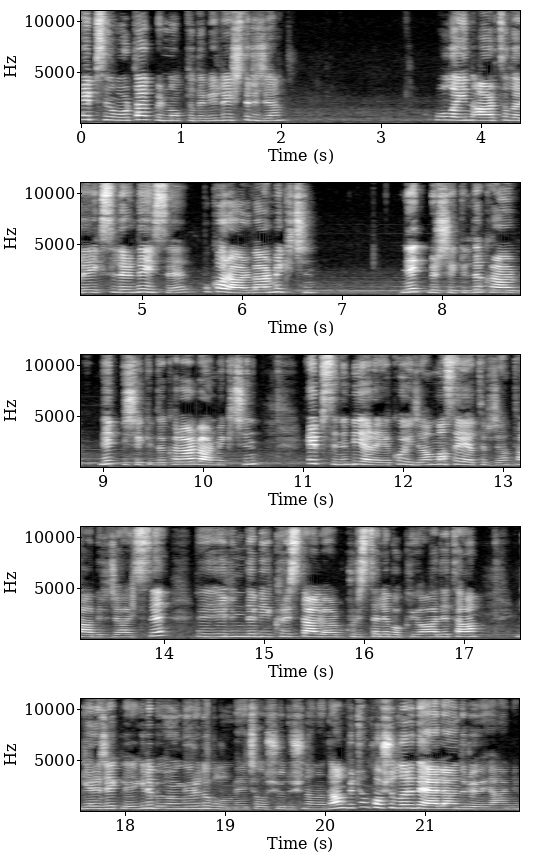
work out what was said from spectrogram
hepsini ortak bir noktada birleştireceğim. Olayın artıları, eksileri neyse bu kararı vermek için net bir şekilde karar net bir şekilde karar vermek için hepsini bir araya koyacağım, masaya yatıracağım tabiri caizse. E, elinde bir kristal var, bu kristale bakıyor. Adeta gelecekle ilgili bir öngörüde bulunmaya çalışıyor düşünen adam. Bütün koşulları değerlendiriyor yani.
